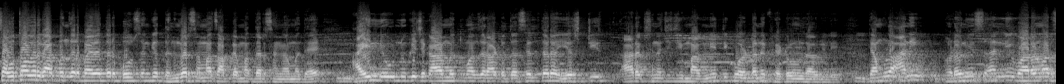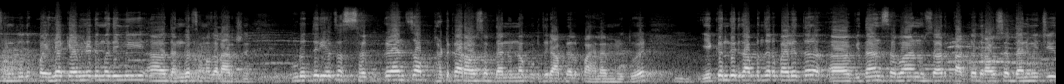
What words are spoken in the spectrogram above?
चौथा वर्ग आपण जर पाहिला तर बहुसंख्य धनगर समाज आपल्या मतदारसंघामध्ये आहे. ऐन निवडणुकीच्या काळामध्ये तुम्हाला जर आठवत असेल तर एस टी आरक्षणाची जी मागणी ती कोर्टाने फेटाळून लावलेली. त्यामुळं आणि फडणवीसांनी वारंवार सांगतो तर पहिल्या कॅबिनेटमध्ये मी धनगर समाजाला आरक्षण. कुठंतरी याचा सगळ्यांचा फटका रावसाहेब दानवेंना कुठेतरी आपल्याला पाहायला मिळतोय. एकंदरीत आपण जर पाहिलं तर विधानसभानुसार ताकद रावसाहेब दानवेची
